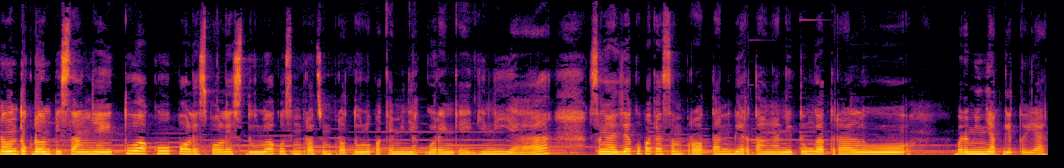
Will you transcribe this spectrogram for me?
Nah untuk daun pisangnya itu aku poles-poles dulu, aku semprot-semprot dulu pakai minyak goreng kayak gini ya. Sengaja aku pakai semprotan biar tangan itu nggak terlalu berminyak gitu ya.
